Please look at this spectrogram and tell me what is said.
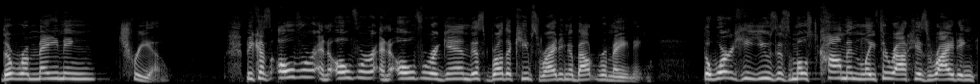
the remaining trio. Because over and over and over again, this brother keeps writing about remaining the word he uses most commonly throughout his writing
